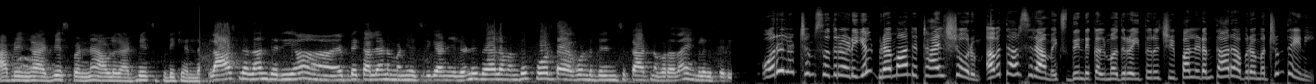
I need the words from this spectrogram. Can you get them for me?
அப்படிங்கிற அட்வைஸ் பண்ண அவளுக்கு அட்வைஸ் பிடிக்கல. லாஸ்ட்ல தான் தெரியும் எப்படி கல்யாணம் பண்ணி வச்சிருக்கான்னு இல்லைன்னு. வேலை வந்து போட்டோ கொண்டு தெரிஞ்சு காட்டின பிறகு தான் எங்களுக்கு தெரியும். ஒரு லட்சம் சதுர அடியில் பிரம்மாண்ட tile showroom Avatar ceramics Dindigul Madurai Trichy Palladam Dharapuram மற்றும் தேனி.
